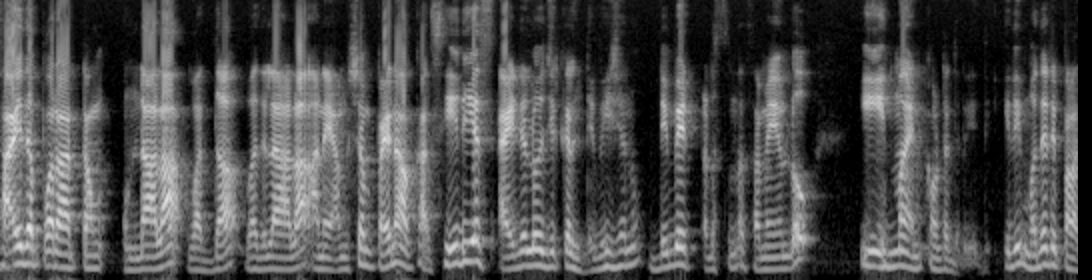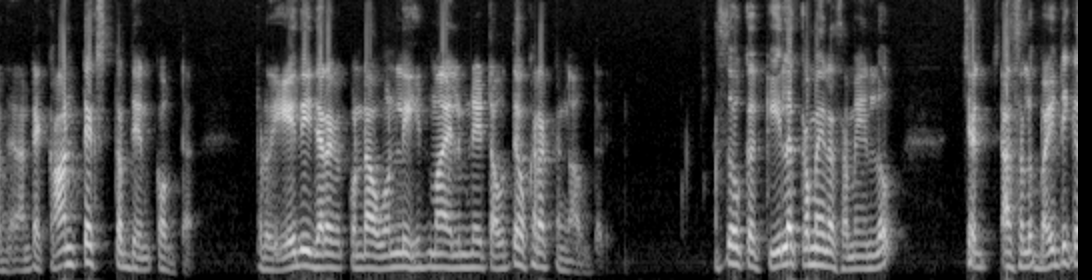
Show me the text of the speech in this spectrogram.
సాయుధ పోరాటం ఉండాలా వద్దా వదిలాలా అనే అంశం పైన ఒక సీరియస్ ఐడియాలజికల్ డివిజను డిబేట్ నడుస్తున్న సమయంలో ఈ ఇన్మా ఎన్కౌంటర్ జరిగింది. ఇది మొదటి ప్రాధాన్యత అంటే కాంటెక్స్ట్ ఆఫ్ ది ఎన్కౌంటర్ ఇప్పుడు ఏది జరగకుండా ఓన్లీ హిడ్మా ఎలిమినేట్ అవుతే ఒక రకంగా ఉంటుంది. సో ఒక కీలకమైన సమయంలో చర్చ అసలు బయటికి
